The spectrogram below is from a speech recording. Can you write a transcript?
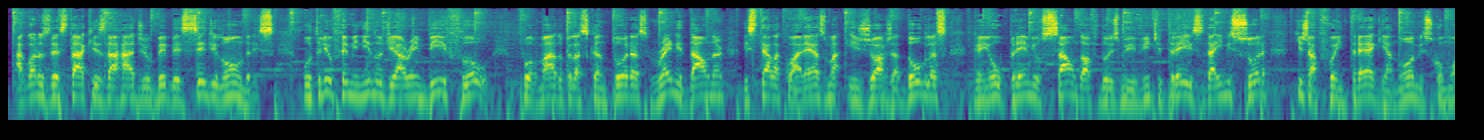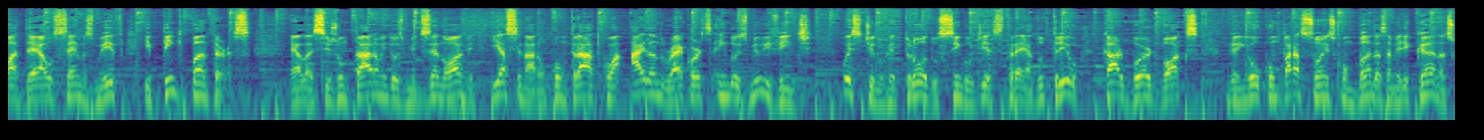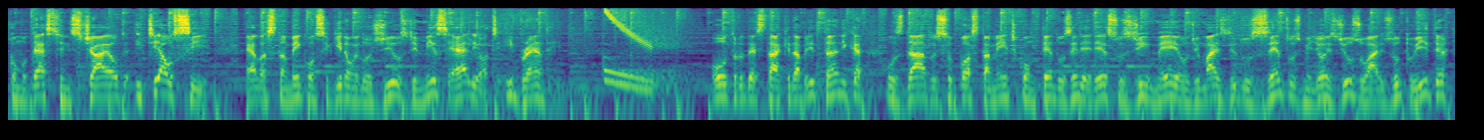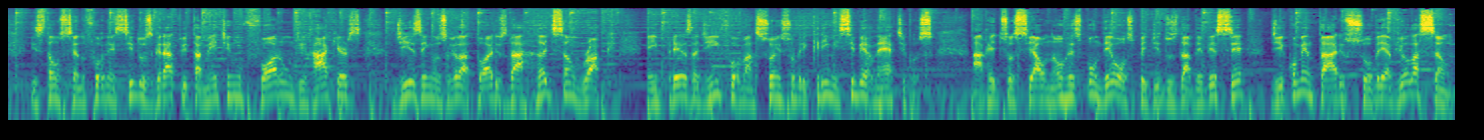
Agora os destaques da rádio BBC de Londres. O trio feminino de R&B Flow, formado pelas cantoras Rainy Downer, Stella Quaresma e Georgia Douglas, ganhou o prêmio Sound of 2023 da emissora, que já foi entregue a nomes como Adele, Sam Smith e Pink Panthers. Elas se juntaram em 2019 e assinaram um contrato com a Island Records em 2020. O estilo retrô do single de estreia do trio, Cardboard Box, ganhou comparações com bandas americanas como Destiny's Child e TLC. Elas também conseguiram elogios de Miss Elliott e Brandy. Outro destaque da britânica: os dados supostamente contendo os endereços de e-mail de mais de 200 milhões de usuários do Twitter estão sendo fornecidos gratuitamente em um fórum de hackers, dizem os relatórios da Hudson Rock, empresa de informações sobre crimes cibernéticos. A rede social não respondeu aos pedidos da BBC de comentários sobre a violação.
